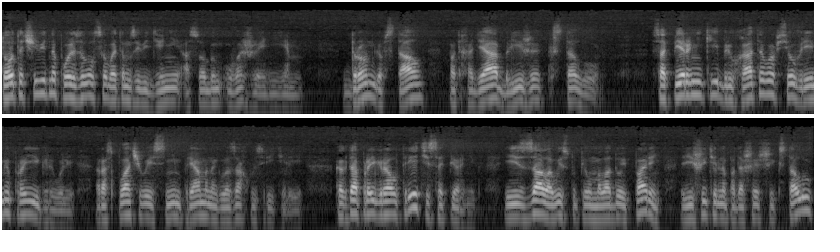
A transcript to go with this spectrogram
Тот, очевидно, пользовался в этом заведении особым уважением. Дронго встал, подходя ближе к столу. Соперники Брюхатова все время проигрывали, расплачиваясь с ним прямо на глазах у зрителей. Когда проиграл третий соперник, и из зала выступил молодой парень, решительно подошедший к столу,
